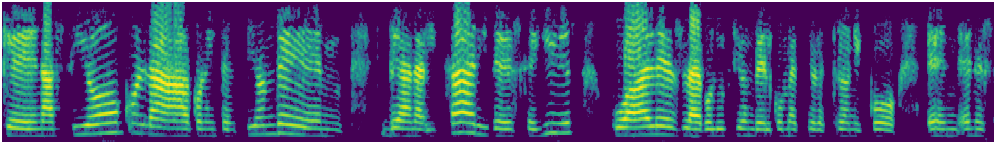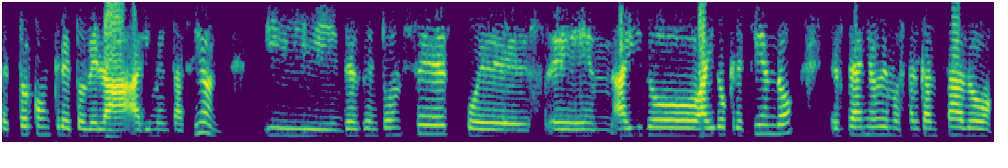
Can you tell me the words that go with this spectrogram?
que nació con la, con la intención de, de analizar y de seguir cuál es la evolución del comercio electrónico en, en el sector concreto de la alimentación y desde entonces pues eh, ha ido ha ido creciendo este año hemos alcanzado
